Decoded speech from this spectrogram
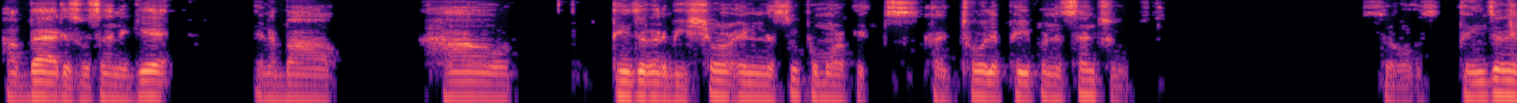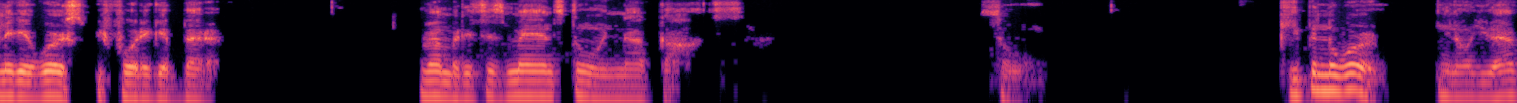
how bad this was going to get and about how things are going to be short in the supermarkets, like toilet paper and essentials. So things are going to get worse before they get better. Remember, this is man's doing, not God's. So keeping the word. You know, you have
